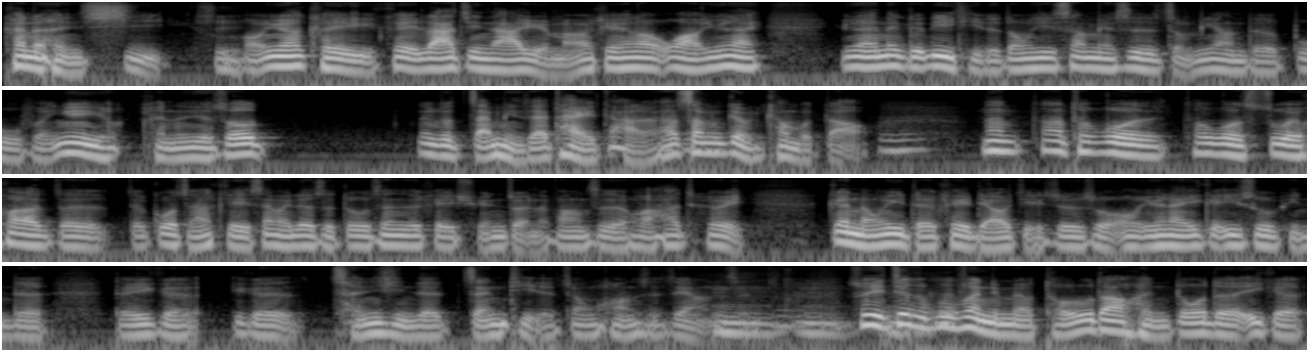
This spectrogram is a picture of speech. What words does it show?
看得很细。是哦，因为他可以可以拉近拉远嘛，可以看到哇，原来原来那个立体的东西上面是怎么样的部分，因为有可能有时候那个展品实在太大了，它上面根本看不到。嗯那那透过透过数位化的的过程，它可以三百六十度，甚至可以旋转的方式的话，它就可以更容易的可以了解，就是说哦，原来一个艺术品的的一个一个成型的整体的状况是这样子。嗯嗯。所以这个部分你们有投入到很多的一个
